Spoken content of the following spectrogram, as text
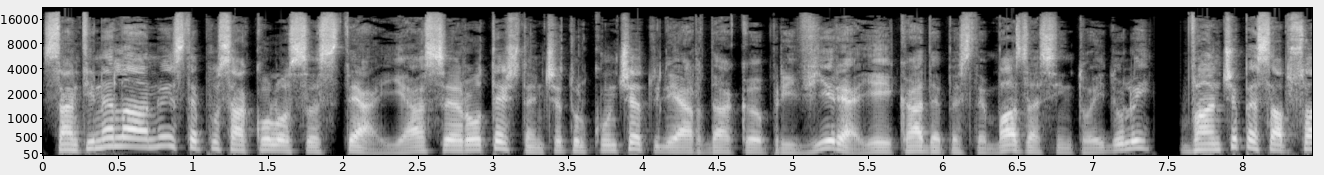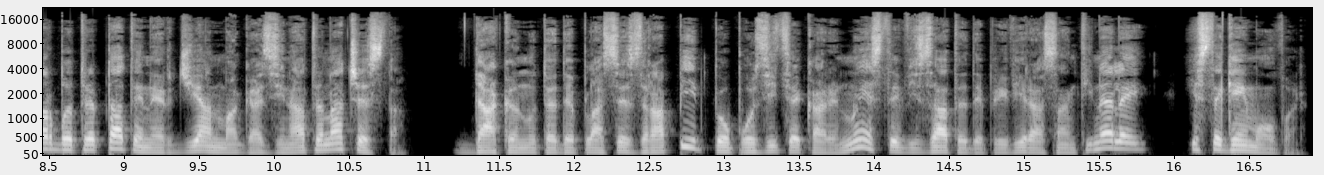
Santinela nu este pusă acolo să stea, ea se rotește încetul cu încetul, iar dacă privirea ei cade peste baza sintoidului, va începe să absoarbă treptat energia înmagazinată în acesta. Dacă nu te deplasezi rapid pe o poziție care nu este vizată de privirea santinelei, este game over.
